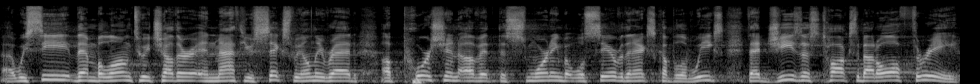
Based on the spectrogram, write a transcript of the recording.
Uh, we see them belong to each other in Matthew 6. We only read a portion of it this morning, but we'll see over the next couple of weeks that Jesus talks about all three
